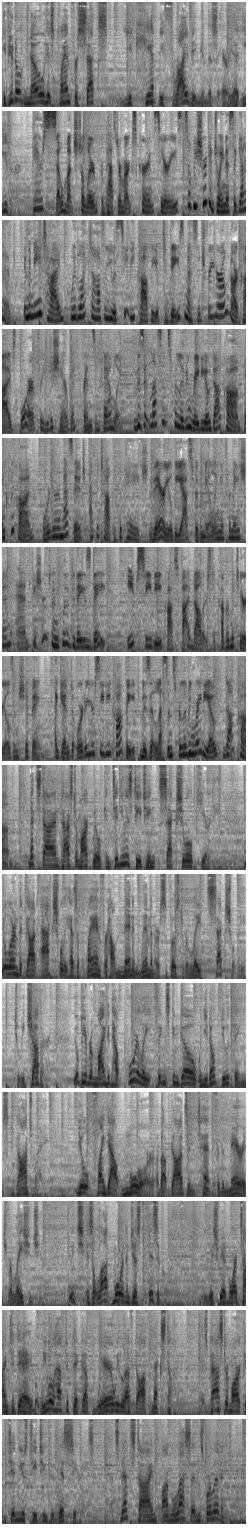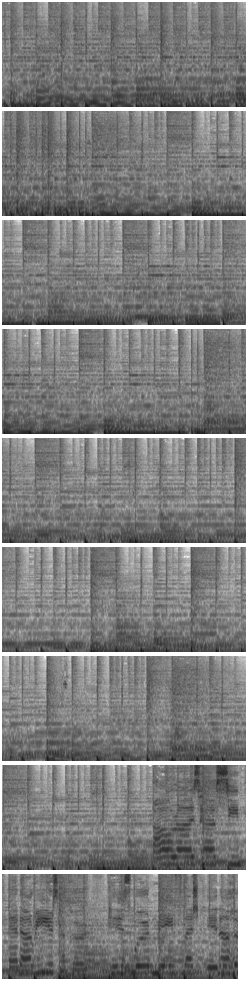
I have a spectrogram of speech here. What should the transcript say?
If you don't know His plan for sex, you can't be thriving in this area either. There's so much to learn from Pastor Mark's current series, so be sure to join us again. In the meantime, we'd like to offer you a CD copy of today's message for your own archives or for you to share with friends and family. Visit lessonsforlivingradio.com and click on Order a Message at the top of the page. There you'll be asked for the mailing information and be sure to include today's date. Each CD costs $5 to cover materials and shipping. Again, to order your CD copy, visit lessonsforlivingradio.com. Next time, Pastor Mark will continue his teaching, Sexual Purity. You'll learn that God actually has a plan for how men and women are supposed to relate sexually to each other. You'll be reminded how poorly things can go when you don't do things God's way. You'll find out more about God's intent for the marriage relationship, which is a lot more than just physical. We wish we had more time today, but we will have to pick up where we left off next time as Pastor Mark continues teaching through this series. That's next time on Lessons for Living. In a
